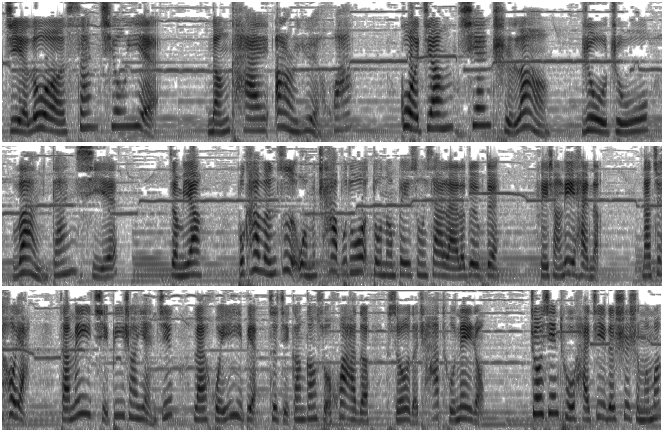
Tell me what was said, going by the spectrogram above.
解落三秋叶，能开二月花。过江千尺浪，入竹万竿斜。怎么样？不看文字，我们差不多都能背诵下来了，对不对？非常厉害呢。那最后呀。咱们一起闭上眼睛，来回忆一遍自己刚刚所画的所有的插图内容。中心图还记得是什么吗？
